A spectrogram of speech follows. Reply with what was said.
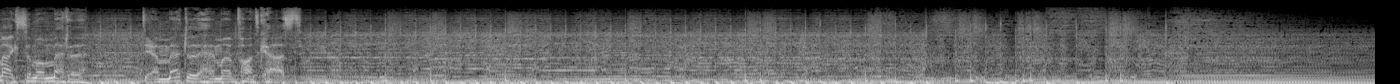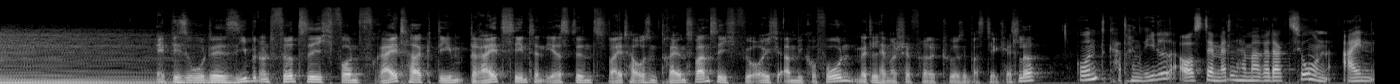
Maximum Metal, der Metal Hammer Podcast. Episode 47 von Freitag, dem 13.01.2023. Für euch am Mikrofon Metal Hammer Chefredakteur Sebastian Kessler und Katrin Riedel aus der Metal Hammer Redaktion. Ein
